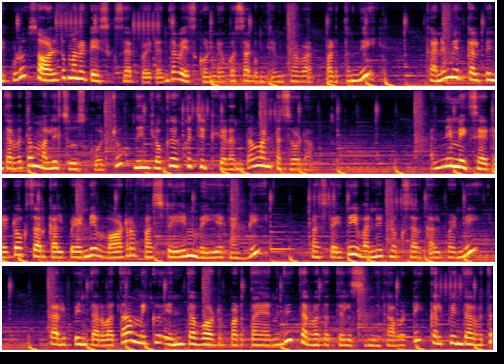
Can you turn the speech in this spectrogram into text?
ఇప్పుడు సాల్ట్ మన టేస్ట్కి సరిపోయేటంత వేసుకోండి. ఒక సగం చెంచా పడుతుంది. కానీ మీరు కలిపిన తర్వాత మళ్ళీ చూసుకోవచ్చు. దీంట్లోకి ఒక చిటికెడంతా వంట సోడా. అన్నీ మిక్స్ అయ్యేటట్టు ఒకసారి కలిపేయండి. వాటర్ ఫస్ట్ ఏం వేయకండి. ఫస్ట్ అయితే ఇవన్నిటిని ఒకసారి కలపండి. కలిపిన తర్వాత మీకు ఎంత వాటర్ పడతాయి అనేది తర్వాత తెలుస్తుంది కాబట్టి కలిపిన తర్వాత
